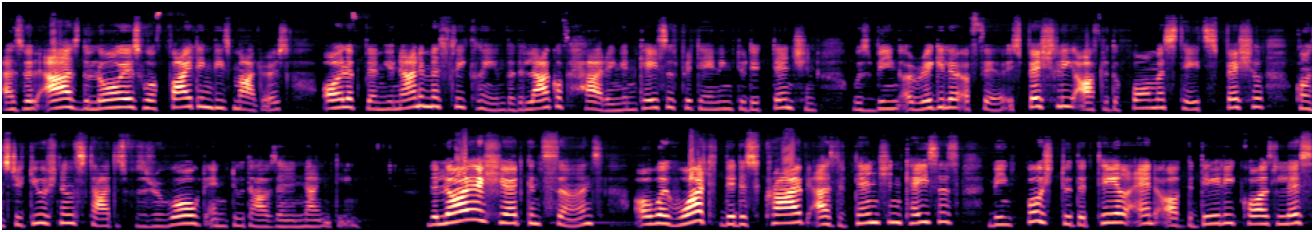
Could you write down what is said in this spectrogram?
as well as the lawyers who are fighting these matters, all of them unanimously claimed that the lack of hearing in cases pertaining to detention was being a regular affair, especially after the former state's special constitutional status was revoked in 2019. The lawyer shared concerns over what they describe as detention cases being pushed to the tail end of the daily cause list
